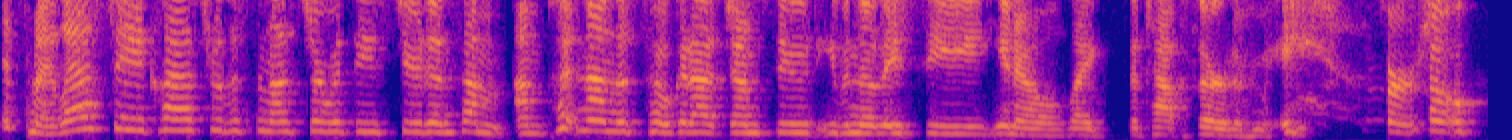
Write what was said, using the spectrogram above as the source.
It's my last day of class for the semester with these students. I'm I'm putting on this polka dot jumpsuit, even though they see, you know, like the top third of me. so,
